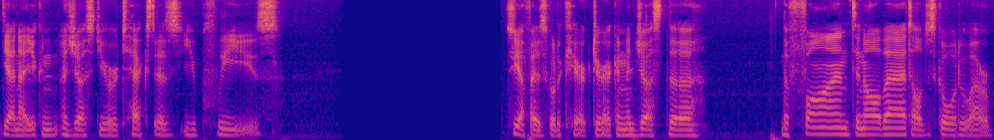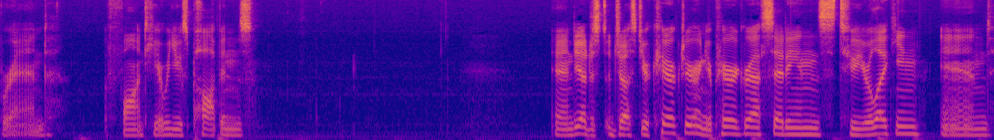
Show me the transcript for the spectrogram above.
yeah, now you can adjust your text as you please. So yeah, if I just go to character, I can adjust the the font and all that. I'll just go to our brand font here. We use Poppins. And yeah, just adjust your character and your paragraph settings to your liking, and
